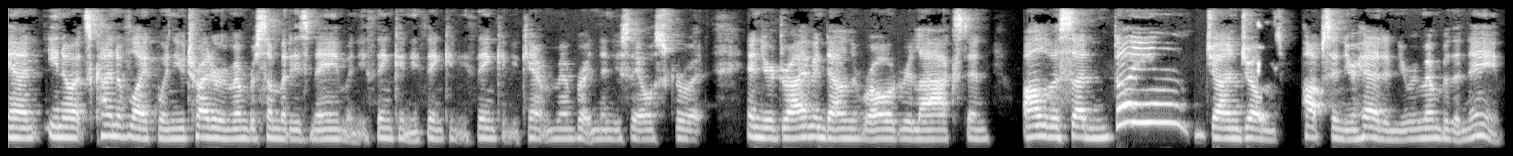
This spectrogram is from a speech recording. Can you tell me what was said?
And, you know, it's kind of like when you try to remember somebody's name and you think and you think and you think and you can't remember it. And then you say, oh, screw it. And you're driving down the road relaxed and all of a sudden, ding, John Jones pops in your head and you remember the name.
